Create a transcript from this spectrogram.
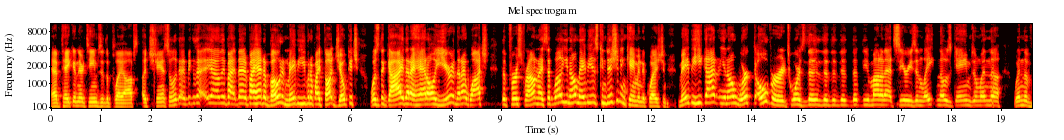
have taken their teams to the playoffs a chance to look at it because uh, you know if I, that if I had to vote and maybe even if I thought Jokic was the guy that I had all year and then I watched the first round and I said well you know maybe his conditioning came into question maybe he got you know worked over towards the the the the, the, the amount of that series and late in those games and when the when the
